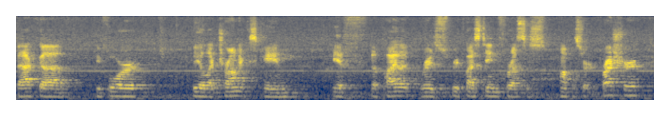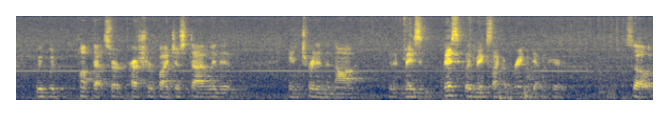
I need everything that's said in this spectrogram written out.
back uh, before the electronics came, if the pilot was requesting for us to pump a certain pressure, we would pump that certain pressure by just dialing it and turning the knob. And it makes, basically makes like a ring down here. So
